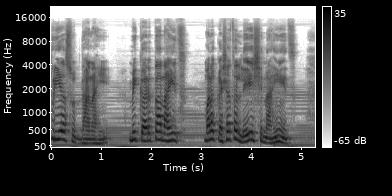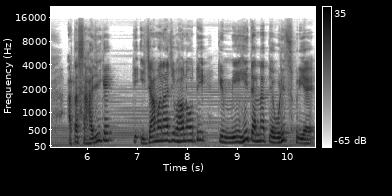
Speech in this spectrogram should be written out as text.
प्रियसुद्धा नाही. मी करता नाहीच. मला कशाचा लेश नाहीच. आता साहजिक आहे की इच्या हिच्या मनाची भावना होती की मीही त्यांना तेवढीच प्रिय आहे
